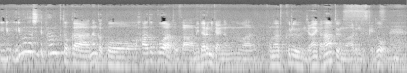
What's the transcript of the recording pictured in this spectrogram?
ゆり戻しでパンクとかなんかこうハードコアとかメタルみたいなものはこの後来るんじゃないかなというのはあるんですけど、ね。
